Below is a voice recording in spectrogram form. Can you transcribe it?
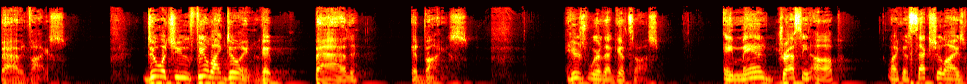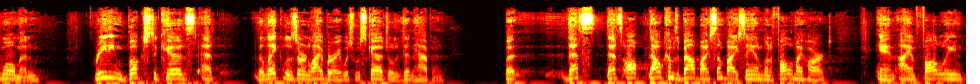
bad advice. Do what you feel like doing, okay? Bad advice. Here's where that gets us a man dressing up like a sexualized woman, reading books to kids at the Lake Luzerne Library, which was scheduled, it didn't happen. But that's, that's all, that all comes about by somebody saying, I'm going to follow my heart, and I am following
